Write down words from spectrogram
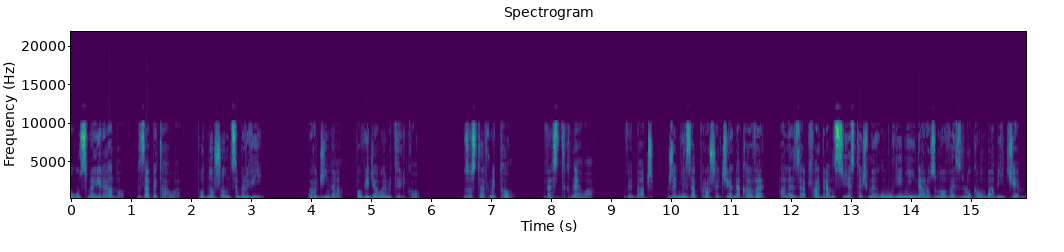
ósmej rano, zapytała, podnosząc brwi. Rodzina, powiedziałem tylko. Zostawmy to. Westchnęła. Wybacz, że nie zaproszę cię na kawę, ale za kwadrans jesteśmy umówieni na rozmowę z Luką Babiciem.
